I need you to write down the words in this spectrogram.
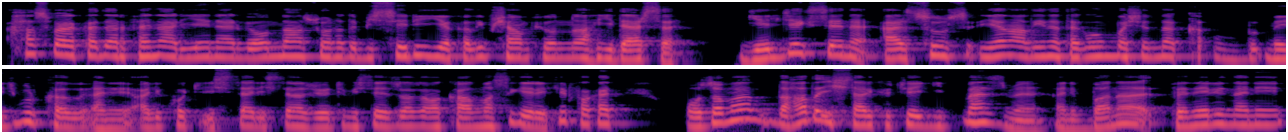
hasbel kadar Fener yener ve ondan sonra da bir seri yakalayıp şampiyonluğa giderse gelecek sene Ersun Yanal yine takımın başında mecbur kalır. Hani Ali Koç ister istemez yönetim ister o zaman kalması gerekir. Fakat o zaman daha da işler kötüye gitmez mi? Hani bana Fener'in hani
